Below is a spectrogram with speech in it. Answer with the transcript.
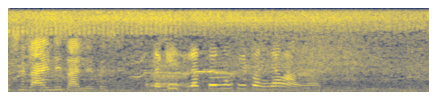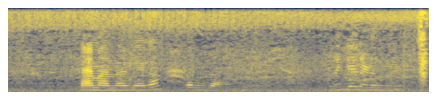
असे लाईनीत आले तसे. घेतलं तर मग ती पंजा मारणार काय मारणार नाही का पंजा. पंजा लढवणार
